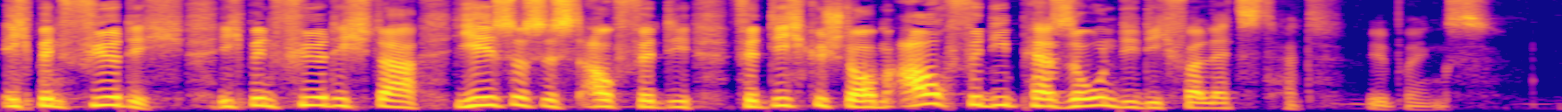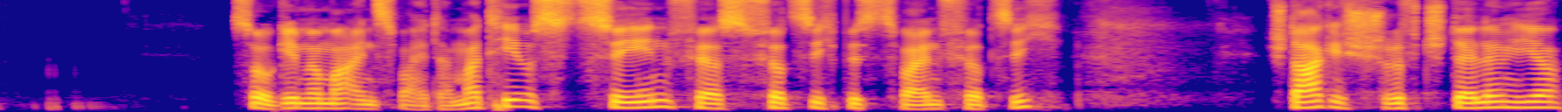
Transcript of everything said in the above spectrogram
ich bin für dich, ich bin für dich da. Jesus ist auch für, die, für dich gestorben, auch für die Person, die dich verletzt hat, übrigens. So, gehen wir mal eins weiter. Matthäus 10, Vers 40 bis 42 starke Schriftstelle hier.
